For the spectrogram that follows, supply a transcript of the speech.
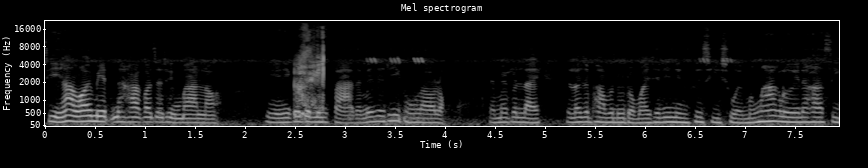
สี่ห้าร้อยเมตรนะคะ ก็จะถึงบ้านเรานี่อันนี่ก็จะเป็นป่าแต่ไม่ใช่ที่ของเราหรอก แต่ไม่เป็นไร เดี๋ยวเราจะพามาดูดอกไม้ชนิดหนึ่งคือสีสวยมากๆเลยนะคะ สี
